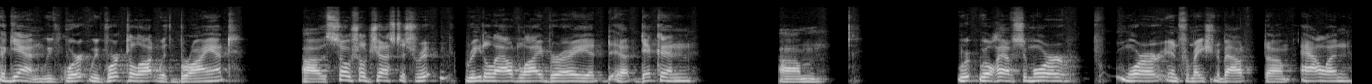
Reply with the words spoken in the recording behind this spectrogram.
again, we've worked we've worked a lot with Bryant, uh, the Social Justice Re- Read Aloud Library at, at Dicken. Um, we'll have some more more information about um, Allen.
